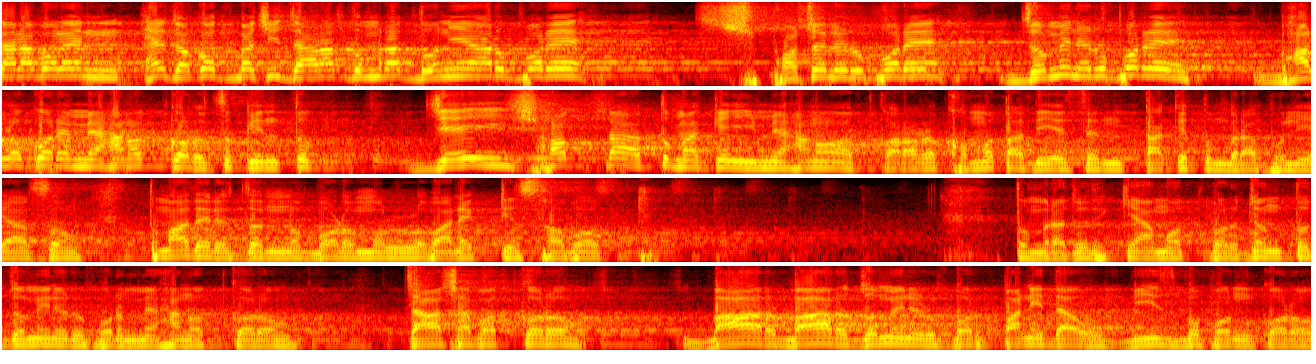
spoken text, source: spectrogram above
তারা বলেন, হে জগৎবাসী, যারা তোমরা দুনিয়ার উপরে, ফসলের উপরে, জমিনের উপরে ভালো করে মেহনত করছ, কিন্তু যেই সত্তা তোমাকে এই মেহনত করার ক্ষমতা দিয়েছেন, তাকে তোমরা ভুলিয়ে আসো। তোমাদের জন্য বড় মূল্যবান একটি সবক। তোমরা যদি কিয়ামত পর্যন্ত জমিনের উপর মেহনত করো, চাষাবাদ করো, বারবার জমিনের উপর পানি দাও, বীজ বপন করো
